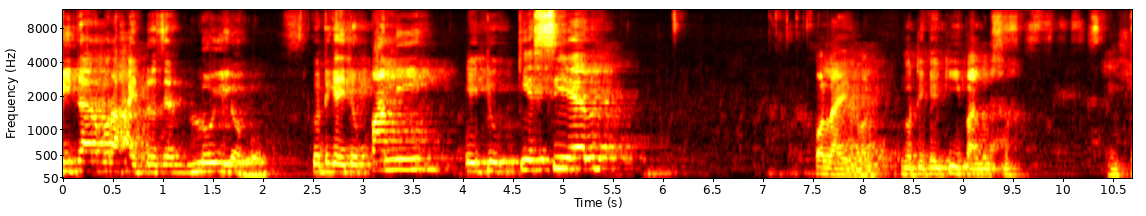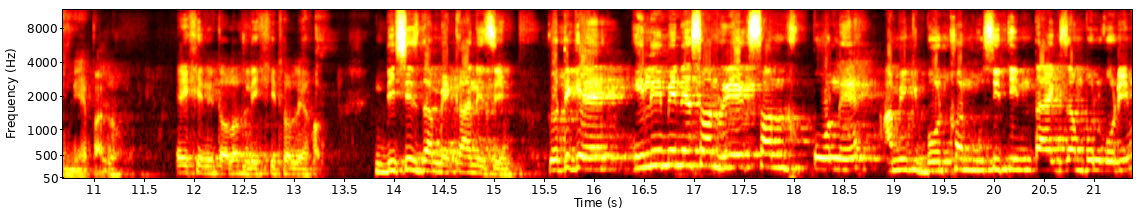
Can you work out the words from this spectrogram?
বিটাৰ পৰা হাইড্ৰজেন লৈ ল'ব। গতিকে এইটো পানী এইটো কে চি এল ওলাই গ'ল। গতিকে কি পালোঁ এইখিনিয়ে পালোঁ। এইখিনি তলত লিখি থ'লে হ'ল। দিছ ইজ দ্য মেকানিজিম গতিকে ইলিমিনেশ্যন ৰিয়েকশ্যন ক'লে আমি বৰ্ডখন মুচি তিনিটা এক্সাম্পল কৰিম।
